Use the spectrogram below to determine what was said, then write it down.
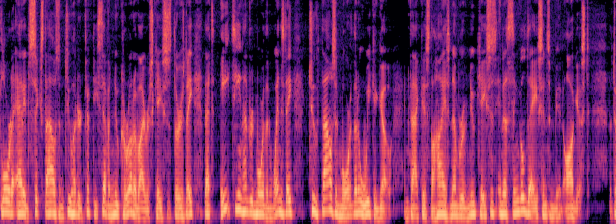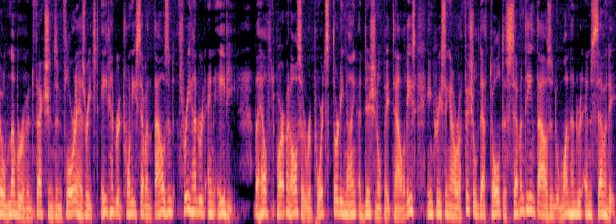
Florida added 6,257 new coronavirus cases Thursday. That's 1,800 more than Wednesday, 2,000 more than a week ago. In fact, it's the highest number of new cases in a single day since mid August. The total number of infections in Florida has reached 827,380. The health department also reports 39 additional fatalities, increasing our official death toll to 17,170. Of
